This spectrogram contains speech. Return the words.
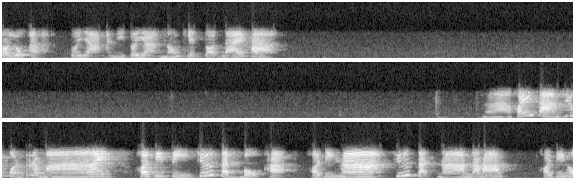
ก่อนลูกอะ ตัวอย่างอันนี้ตัวอย่างน้องเขียนก่อนได้ค่ะอ่าข้อที่สามชื่อผลไม้ ข้อที่สี่ชื่อสัตว์บกค่ะ ข้อที่ห้าชื่อสัตว์น้ำนะคะ ข้อที่ห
